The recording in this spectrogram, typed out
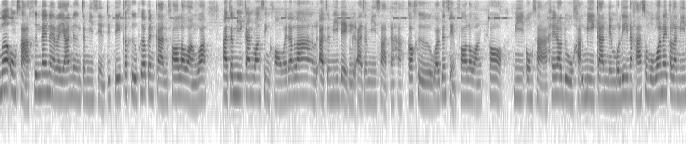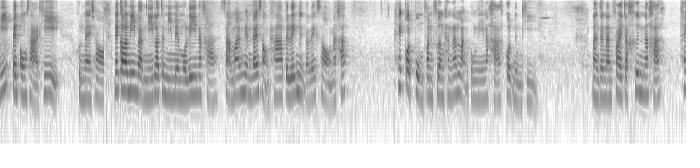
เมื่อองศาขึ้นได้ในระยะหนึ่งจะมีเสียงติ๊ดๆก็คือเพื่อเป็นการเฝ้าระวังว่า อาจจะมีการวางสิ่งของไว้ด้านล่าง หรืออาจจะมีเด็กหรืออาจจะมีสัตว์นะคะ ก็คือไว้เป็นเสียงเฝ้าระวังก็มีองศาให้เราดูค่ะมีการเมมโมรีนะคะ สมมุติว่าในกรณีนี้เป็นองศาที่คุณแม่ชอบ ในกรณีแบบนี้เราจะมีเมมโมรีนะคะ สามารถเมมได้สองท่าเป็นเลขหนึ่งกับเลขสองนะคะ ให้กดปุ่มฟันเฟืองทางด้านหลังตรงนี้นะคะ กดหนึ่งที หลังจากนั้นไฟจะขึ้นนะคะ ให้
